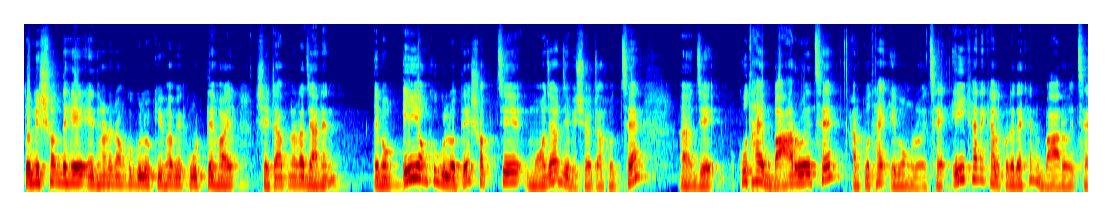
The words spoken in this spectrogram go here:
তো নিঃসন্দেহে এই ধরনের অঙ্কগুলো কীভাবে করতে হয়, সেটা আপনারা জানেন। এবং এই অঙ্কগুলোতে সবচেয়ে মজার যে বিষয়টা হচ্ছে যে কোথায় বা রয়েছে আর কোথায় এবং রয়েছে। এইখানে খেয়াল করে দেখেন বা রয়েছে।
